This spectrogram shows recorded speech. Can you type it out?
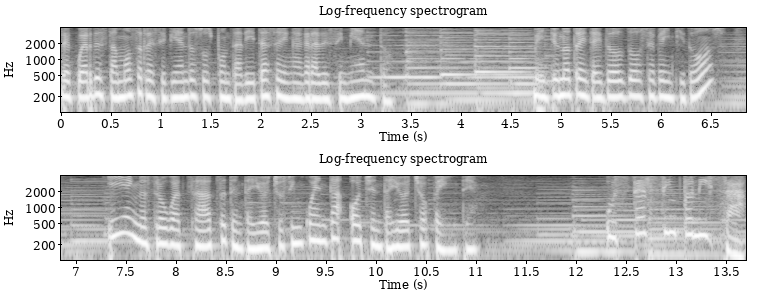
Recuerde, estamos recibiendo sus puntaditas en agradecimiento. 21 32 12 22 y en nuestro WhatsApp 7850-8820. Usted sintoniza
